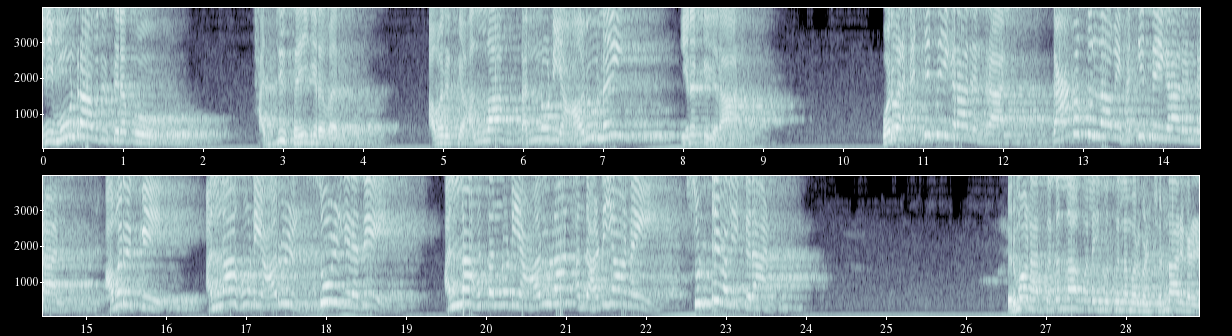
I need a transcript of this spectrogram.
இனி மூன்றாவது சிறப்பு. ஹஜ்ஜு செய்கிறவர் அவருக்கு அல்லாஹ் தன்னுடைய அருளை இறக்குகிறான். ஒருவர் ஹஜ்ஜு செய்கிறார் என்றால் காபத்துல்லாவை ஹஜ்ஜு செய்கிறார் என்றால் அவருக்கு அல்லாஹுடைய அருள் சூழ்கிறது. அல்லாஹ் தன்னுடைய அருளால் அந்த அடியானை சுற்றி வளைக்கிறான். பெருமானார் செல்லல்லாஹு அலைஹு செல்லம் அவர்கள் சொன்னார்கள்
